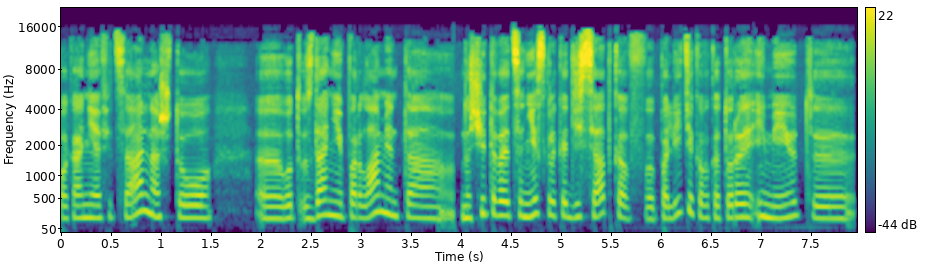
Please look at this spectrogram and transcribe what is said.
пока не официально, что э, вот вот в здании парламента насчитывается несколько десятков политиков, которые имеют э,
